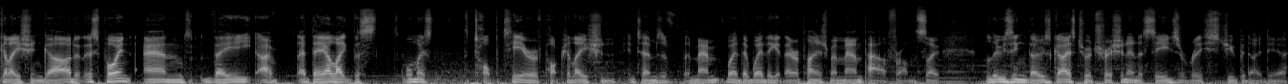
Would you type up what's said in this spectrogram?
Galatian Guard at this point, and they are, they are like this almost the top tier of population in terms of the man where they where they get their replenishment manpower from. So losing those guys to attrition in a siege is a really stupid idea.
